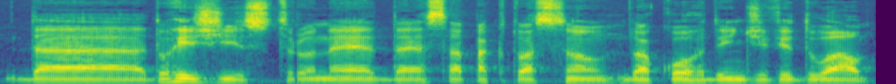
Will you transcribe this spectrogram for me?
da, do registro, né, dessa pactuação do acordo individual.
